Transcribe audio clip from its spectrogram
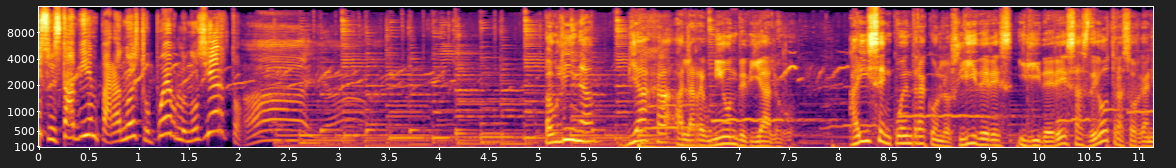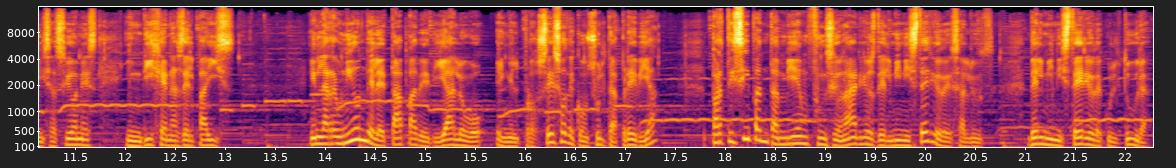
Eso está bien para nuestro pueblo, ¿no es cierto? Ay, ya. Paulina viaja a la reunión de diálogo. Ahí se encuentra con los líderes y lideresas de otras organizaciones indígenas del país. En la reunión de la etapa de diálogo en el proceso de consulta previa, participan también funcionarios del Ministerio de Salud, del Ministerio de Cultura,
